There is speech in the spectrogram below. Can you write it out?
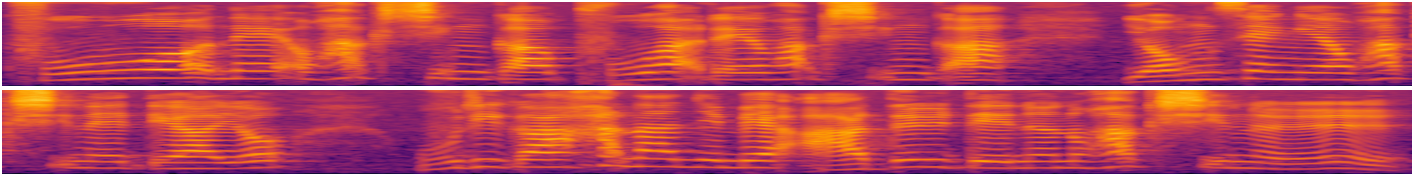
구원의 확신과 부활의 확신과 영생의 확신에 대하여 우리가 하나님의 아들 되는 확신을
